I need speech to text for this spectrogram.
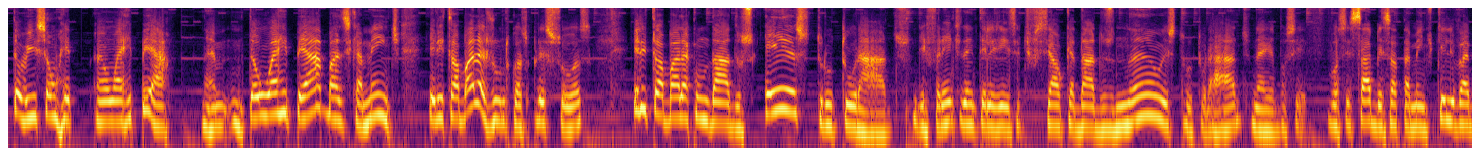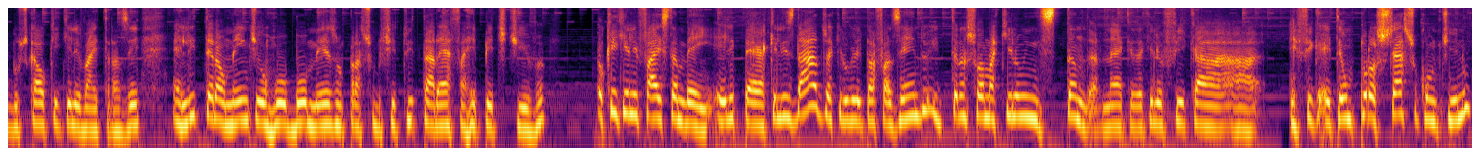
Então, isso é um, é um RPA. Né? Então o RPA basicamente ele trabalha junto com as pessoas, ele trabalha com dados estruturados, diferente da inteligência artificial que é dados não estruturados. Né? Você, você sabe exatamente o que ele vai buscar, o que, que ele vai trazer. É literalmente um robô mesmo para substituir tarefa repetitiva. O que, que ele faz também? Ele pega aqueles dados, aquilo que ele está fazendo e transforma aquilo em standard, né? Dizer, aquilo fica ele, fica, ele tem um processo contínuo,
